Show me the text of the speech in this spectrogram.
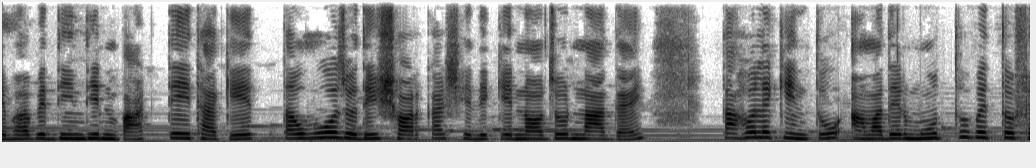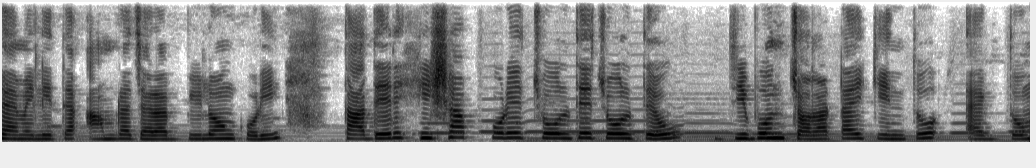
এভাবে দিন দিন বাড়তেই থাকে, তবুও যদি সরকার সেদিকে নজর না দেয়, তাহলে কিন্তু আমাদের মধ্যবিত্ত ফ্যামিলিতে আমরা যারা বিলং করি, তাদের হিসাব করে চলতে চলতেও জীবন চলাটাই কিন্তু একদম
